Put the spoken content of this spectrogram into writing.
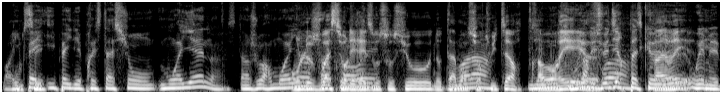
Bon, il, le paye, sait. il paye des prestations moyennes. C'est un joueur moyen. On le voit sur les réseaux sociaux, notamment Voilà. sur Twitter. Traoré. motivé, Oui, euh, mais je veux dire parce que Traoré, oui, mais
